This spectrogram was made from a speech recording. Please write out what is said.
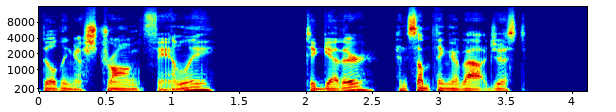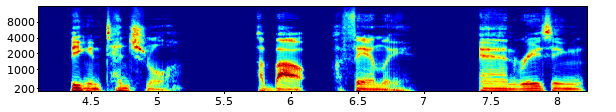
building a strong family together and something about just being intentional about a family and raising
